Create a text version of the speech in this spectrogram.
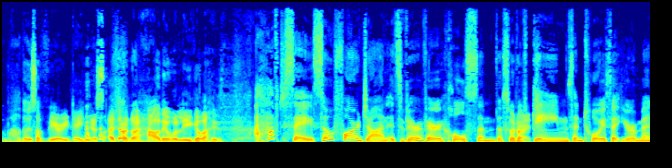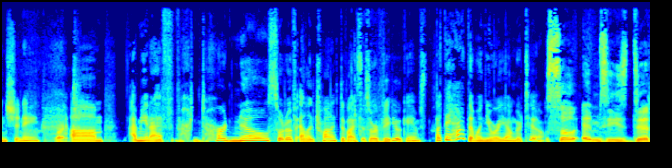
wow, those are very dangerous. I don't know how they were legalized. I have to say, so far, John, it's very, very wholesome. The sort of games and toys that you're mentioning. Right. Um, I mean, I've heard no sort of electronic devices or video games, but they had them when you were younger too. So MZs did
